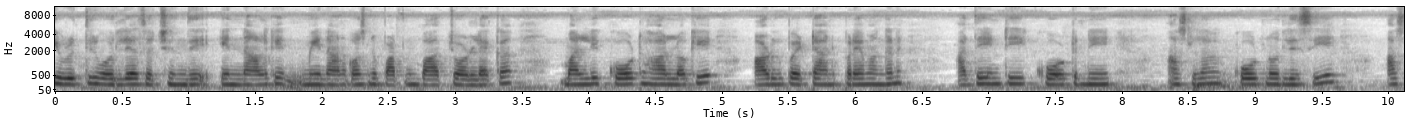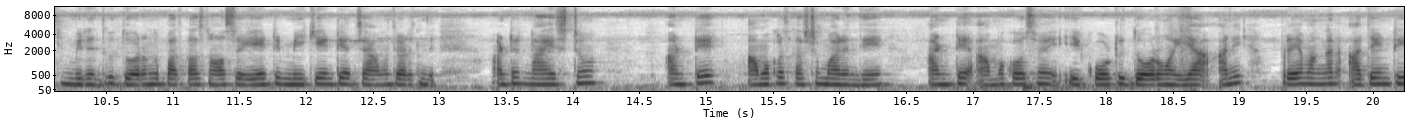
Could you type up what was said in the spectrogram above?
ఈ వృత్తిని వదిలేసి వచ్చింది. ఇన్నాళ్ళకి మీ నాన్న కోసం పట్టణం బాధ చూడలేక మళ్ళీ కోర్టు హాల్లోకి అడుగు పెట్టాను ప్రేమంగానే అదేంటి కోర్టుని? అసలు కోర్టును వదిలేసి అసలు మీరు ఎందుకు దూరంగా బతకాల్సిన అవసరం? ఏంటి? మీకేంటి అని చామంతి అడుగుతుంది. అంటే నా ఇష్టం అంటే అమ్మ కోసం కష్టం మారింది. అంటే అమ్మ కోసమే ఈ కోర్టు దూరం అయ్యా అని ప్రేమంగా అదేంటి?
